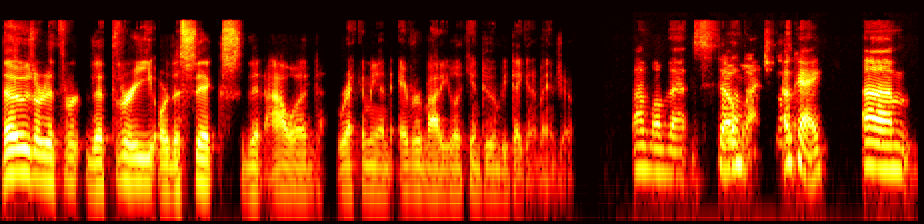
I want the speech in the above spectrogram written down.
Those are the, th- the three or the six that I would recommend everybody look into and be taking advantage of. I love that so love that. much. Okay. Um,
